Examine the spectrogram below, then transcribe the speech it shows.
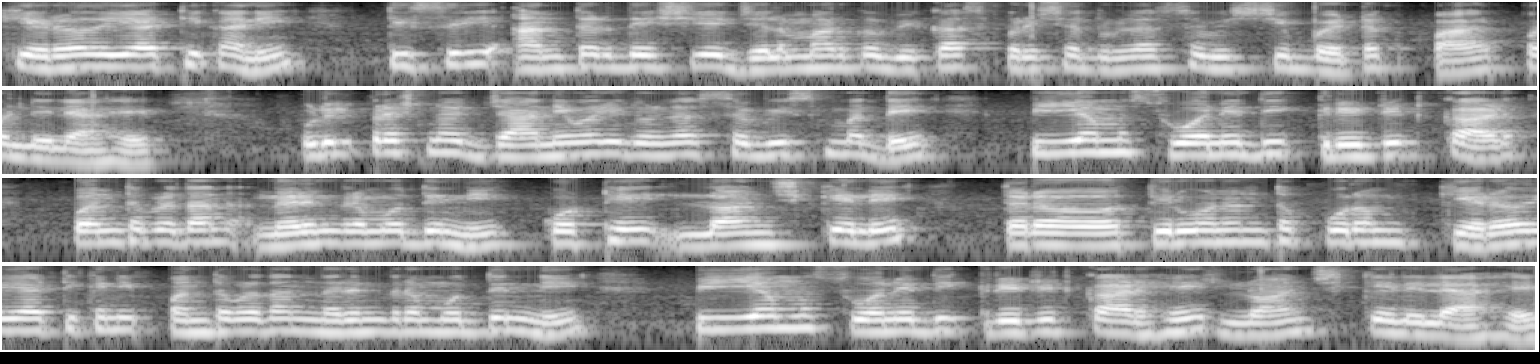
केरळ या ठिकाणी तिसरी आंतरदेशीय जलमार्ग विकास परिषद दोन हजार सव्वीसची बैठक पार पडलेली आहे. पुढील प्रश्न जानेवारी दोन हजार सव्वीसमध्ये P M Svanidhi credit card पंतप्रधान नरेंद्र मोदींनी कोठे लॉन्च केले? तर तिरुवनंतपुरम केरळ या ठिकाणी पंतप्रधान नरेंद्र मोदींनी P M Svanidhi credit card हे लॉन्च केलेले आहे.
